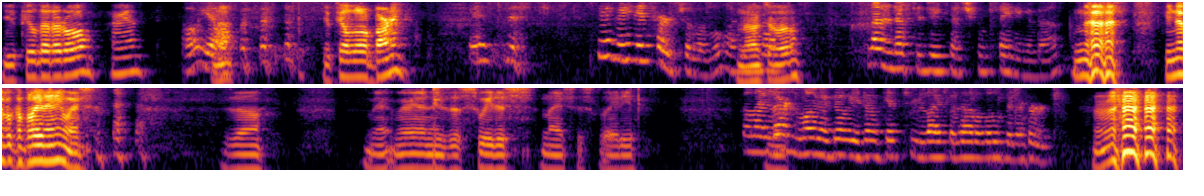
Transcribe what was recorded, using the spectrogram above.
You feel that at all, Marianne? Oh, yeah. You feel a little burning? It's, just- I mean, it hurts a little. I mean, No, it's a not- little. Not enough to do much complaining about. you never complain anyways. So, Ma- Marianne is the sweetest, nicest lady. Well, I learned long ago you don't get through life without a little bit of hurt.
